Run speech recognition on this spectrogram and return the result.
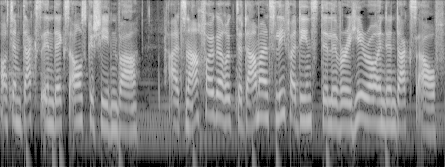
aus dem DAX-Index ausgeschieden war. Als Nachfolger rückte damals Lieferdienst Delivery Hero in den DAX auf.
